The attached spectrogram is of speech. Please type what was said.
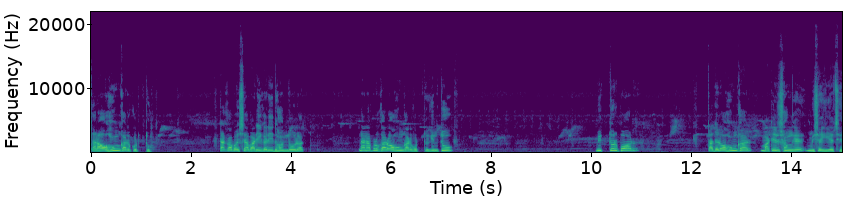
তারা অহংকার করত। টাকা পয়সা, বাড়ি গাড়ি ধন দৌলত নানা প্রকার অহংকার করত। কিন্তু মৃত্যুর পর তাদের অহংকার মাটির সঙ্গে মিশে গিয়েছে।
